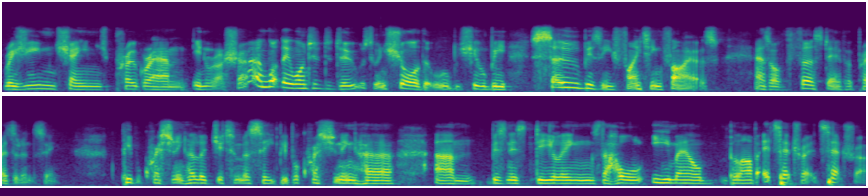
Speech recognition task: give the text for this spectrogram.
regime change program in Russia. And what they wanted to do was to ensure that she will be so busy fighting fires as of the first day of her presidency people questioning her legitimacy, people questioning her um, business dealings, the whole email palaver, etc., etc.,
